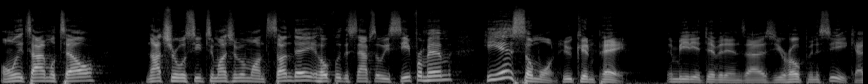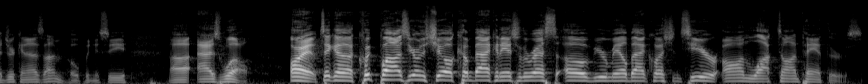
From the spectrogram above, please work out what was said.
Only time will tell. Not sure we'll see too much of him on Sunday. Hopefully, the snaps that we see from him, he is someone who can pay immediate dividends as you're hoping to see, Kedrick, and as I'm hoping to see uh, as well. All right, take a quick pause here on the show. I'll come back and answer the rest of your mailbag questions here on Locked On Panthers.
